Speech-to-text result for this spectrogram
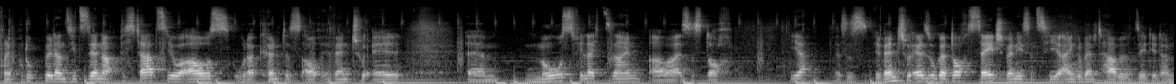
von den Produktbildern sieht es sehr nach Pistazio aus oder könnte es auch eventuell ähm, Moos vielleicht sein, aber es ist doch ja, es ist eventuell sogar doch Sage. Wenn ich es jetzt hier eingeblendet habe, seht ihr dann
